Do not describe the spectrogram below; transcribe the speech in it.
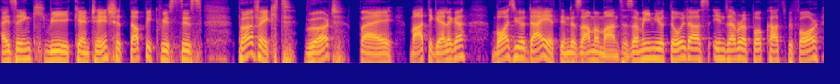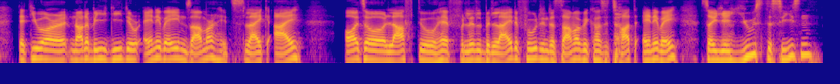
I think we can change the topic with this perfect word by Marty Gallagher was your diet in the summer months. I mean, you told us in several podcasts before that you are not a big eater anyway in summer. It's like I also love to have a little bit lighter food in the summer because it's hot anyway. So you use the season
